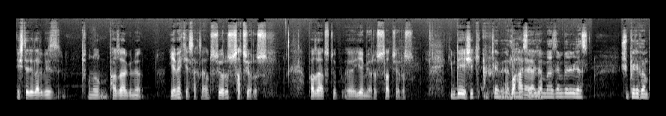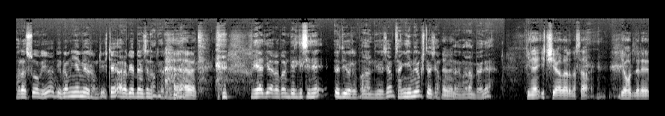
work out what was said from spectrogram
İşte diyorlar biz bunu pazar günü yemek yasak zaten tutuyoruz, satıyoruz. Pazara tutup e, yemiyoruz, satıyoruz. Gibi değişik Tabii bahanelerle. bazen böyle biraz şüpheli falan parası oluyor. Diyor ben bunu yemiyorum diyor. İşte arabaya benzin alıyorum evet. Veya diyor arabanın vergisini ödüyorum falan diyor hocam. Sen yemiyormuş da hocam. Evet. Hani Falan böyle. Yine iç yağları mesela Yahudilere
